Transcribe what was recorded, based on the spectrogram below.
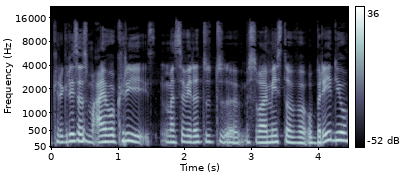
ker gre za zmajevo kri, ima seveda tudi uh, svoje mesto v obredju.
